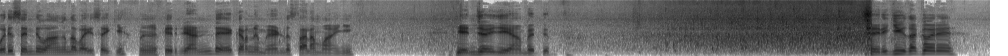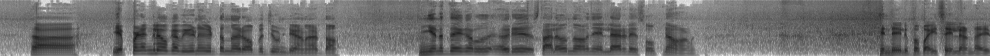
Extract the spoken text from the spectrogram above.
ഒരു സെന്റ് വാങ്ങുന്ന പൈസയ്ക്ക് നിങ്ങൾക്ക് രണ്ട് ഏക്കറിന് മേളിൽ സ്ഥലം വാങ്ങി എൻജോയ് ചെയ്യാൻ പറ്റും. ശരിക്കും ഇതൊക്കെ ഒരു എപ്പോഴെങ്കിലുമൊക്കെ വീണ് കിട്ടുന്ന ഒരു ഓപ്പർച്യൂണിറ്റിയാണ് കേട്ടോ. ഇങ്ങനത്തെ ഒരു സ്ഥലമെന്ന് പറഞ്ഞാൽ എല്ലാവരുടെയും സ്വപ്നമാണ്. എന്റെ കയ്യിൽ ഇപ്പോൾ പൈസ ഇല്ലാണ്ടായി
